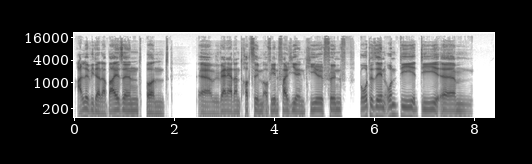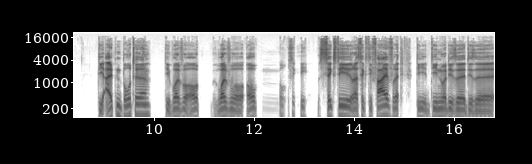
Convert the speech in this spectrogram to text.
alle wieder dabei sind. Und äh, wir werden ja dann trotzdem auf jeden Fall hier in Kiel fünf Boote sehen und die, die, ähm, die alten Boote, die Volvo, o Volvo Open Oh, 60. 60 oder 65, oder die, die nur diese, diese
